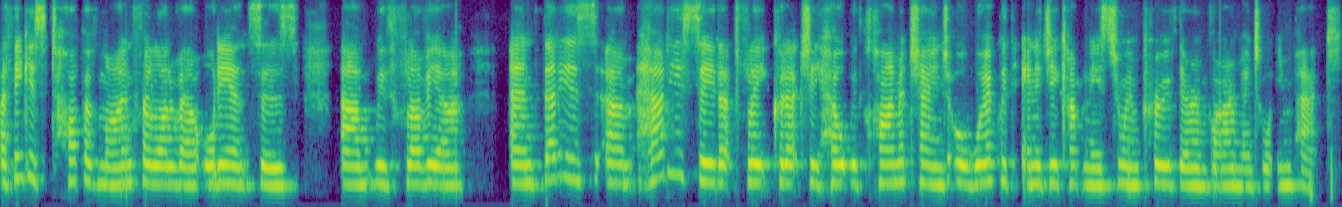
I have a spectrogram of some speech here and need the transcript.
I think is top of mind for a lot of our audiences um, with Flavia and that is um, how do you see that fleet could actually help with climate change or work with energy companies to improve their environmental impact?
